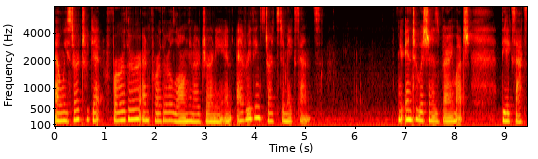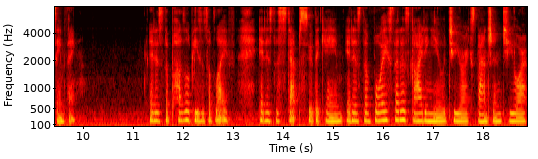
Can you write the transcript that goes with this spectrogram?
and we start to get further and further along in our journey, and everything starts to make sense. Your intuition is very much the exact same thing. It is the puzzle pieces of life. It is the steps through the game. It is the voice that is guiding you to your expansion, to your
